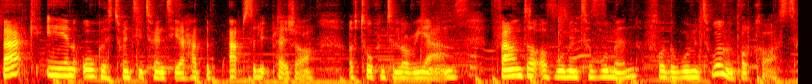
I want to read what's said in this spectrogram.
Back in August 2020, I had the absolute pleasure of talking to Lorianne, founder of Woman to Woman for the Woman to Woman podcast,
